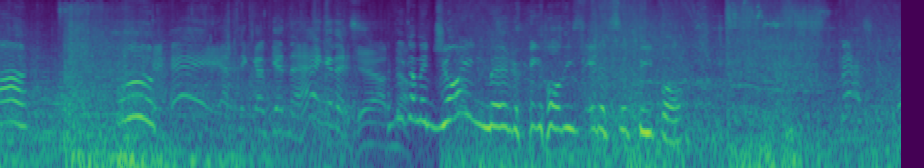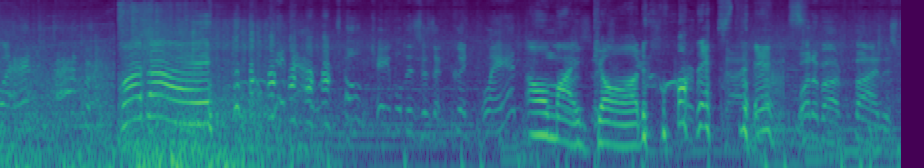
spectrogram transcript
Ah. Ooh. Hey, I think I'm getting the hang of this. Yeah, I think I'm enjoying murdering all these innocent people. Best plan ever. Bye this is a good plan. Oh my god. What is this? One of our finest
